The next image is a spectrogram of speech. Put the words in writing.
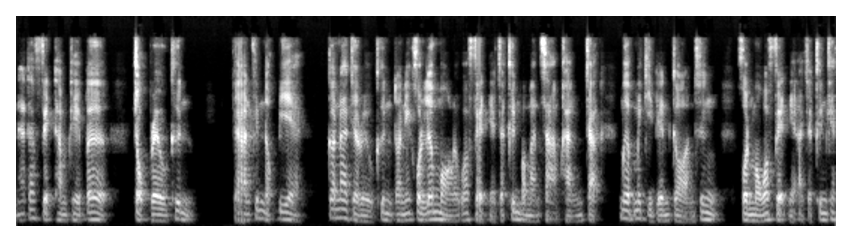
นะถ้าเฟดทำ taper จบเร็วขึ้น การขึ้นดอกเบี้ยก็น่าจะเร็วขึ้น ตอนนี้คนเริ่มมองแล้วว่าเฟดเนี่ยจะขึ้นประมาณ 3 ครั้งจากเมื่อไม่กี่เดือนก่อน ซึ่งคนมองว่าเฟดเนี่ยอาจจะขึ้นแค่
